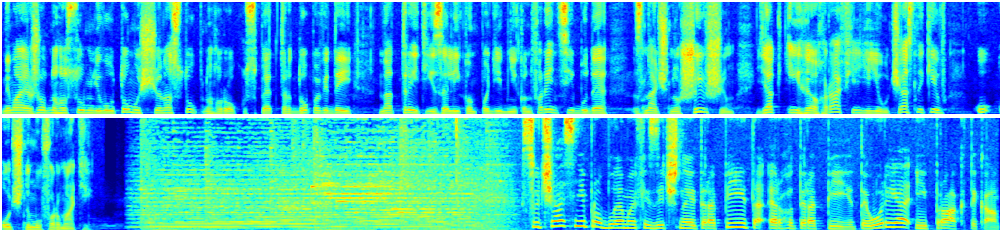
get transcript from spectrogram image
Немає жодного сумніву в тому, що наступного року спектр доповідей на третій за ліком подібній конференції буде значно ширшим, як і географія її учасників у очному форматі. Сучасні проблеми фізичної терапії та ерготерапії, теорія і практика.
